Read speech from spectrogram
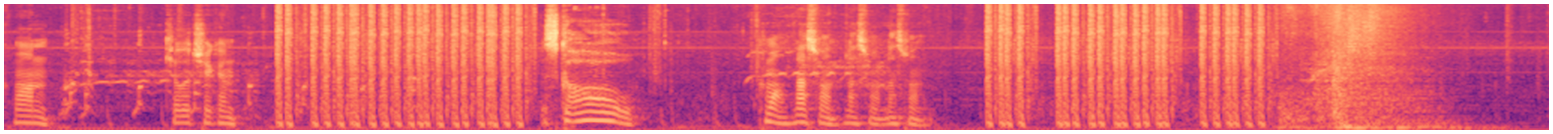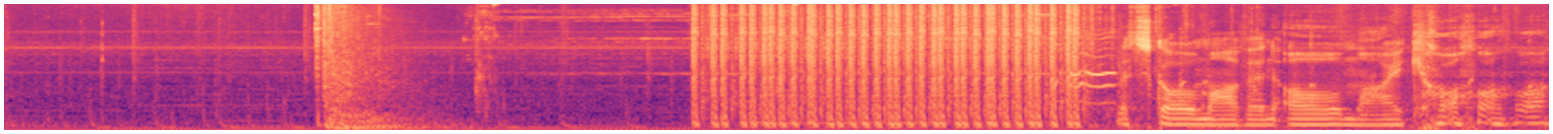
Come on. Kill the chicken. Let's go! Come on, last one, last one, last one. Let's go, Marvin. Oh my god.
